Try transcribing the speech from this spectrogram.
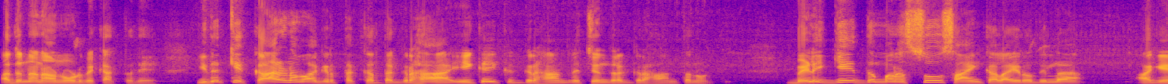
ಅದನ್ನು ನಾವು ನೋಡಬೇಕಾಗ್ತದೆ. ಇದಕ್ಕೆ ಕಾರಣವಾಗಿರ್ತಕ್ಕಂಥ ಗ್ರಹ ಏಕೈಕ ಗ್ರಹ ಅಂದರೆ ಚಂದ್ರಗ್ರಹ ಅಂತ ನೋಡ್ತೀವಿ. ಬೆಳಿಗ್ಗೆ ಇದ್ದ ಮನಸ್ಸು ಸಾಯಂಕಾಲ ಇರೋದಿಲ್ಲ. ಹಾಗೆ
